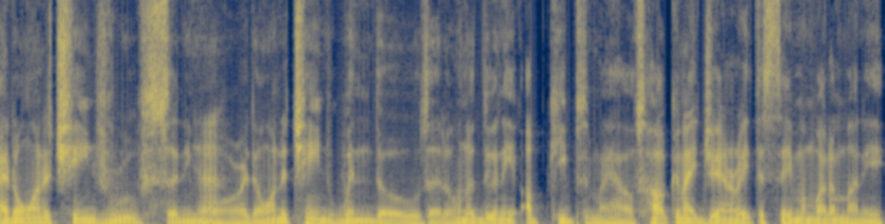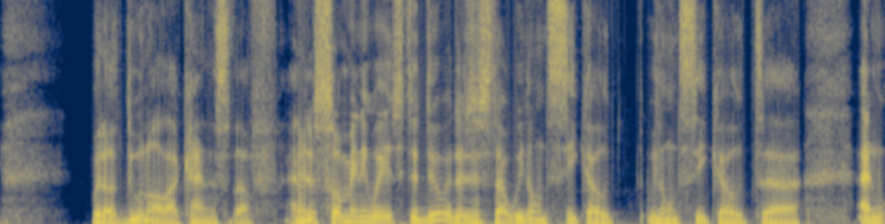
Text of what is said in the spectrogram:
I don't want to change roofs anymore. I don't want to change windows. I don't want to do any upkeeps in my house. How can I generate the same amount of money without doing all that kind of stuff? And, there's so many ways to do it. It's just that we don't seek out. We don't seek out, uh, and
